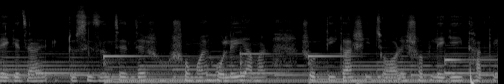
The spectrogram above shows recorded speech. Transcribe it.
লেগে যায়। একটু সিজন চেঞ্জের সময় হলেই আমার সর্দি, কাশি, জ্বর এসব লেগেই থাকে।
